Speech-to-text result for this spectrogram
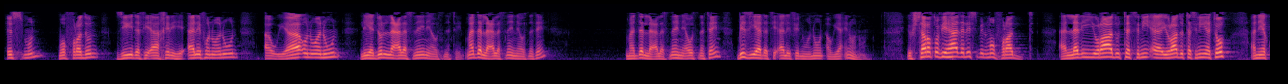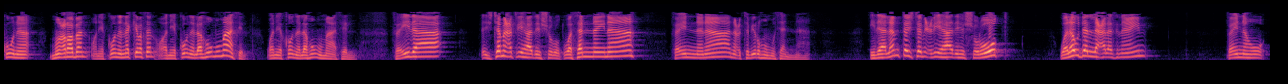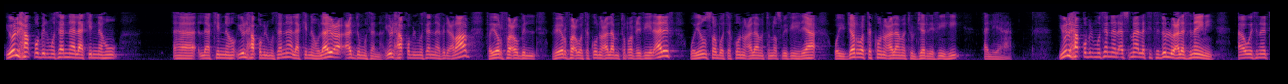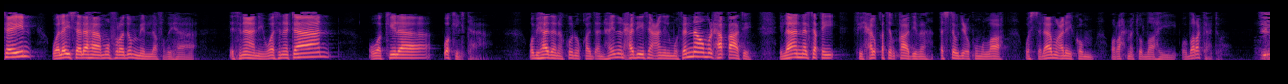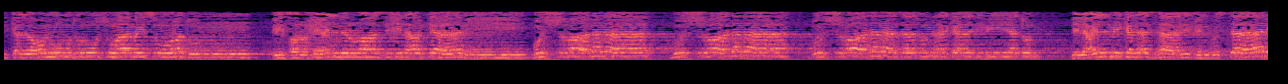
اسم مفرد زيد في آخره ألف ونون أو ياء ونون ليدل على اثنين أو اثنتين. ما دل على اثنين أو اثنتين؟ ما دل على اثنين أو اثنتين بزيادة ألف ونون أو ياء ونون. يشترط في هذا الاسم المفرد الذي يراد تثني يراد تثنيته أن يكون معربا وأن يكون نكرة وأن يكون له مماثل وأن يكون له مماثل. فإذا اجتمعت في هذه الشروط وثنيناه فإننا نعتبره مثنى. إذا لم تجتمع في هذه الشروط ولو دل على اثنين فإنه يلحق بالمثنى لكنه لكنه يلحق بالمثنى لكنه لا يعد مثنى. يلحق بالمثنى في الإعراب فيرفع بال فيرفع وتكون علامة الرفع فيه الألف وينصب وتكون علامة النصب فيه الياء ويجر وتكون علامة الجر فيه الياء. يلحق بالمثنى الأسماء التي تدل على اثنين أو اثنتين وليس لها مفرد من لفظها. اثنان واثنتان وكلا وكلتا. وبهذا نكون قد أنهينا الحديث عن المثنى وملحقاته. إلى أن نلتقي في حلقة قادمة. أستودعكم الله. والسلام عليكم ورحمة الله وبركاته. تلك العلوم دروسها ميسورة في صرح علم الراسخ الأركان. بشرى لنا بشرى لنا بشرى لنا زاد أكاديمية للعلم كالأزهار في البستان.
